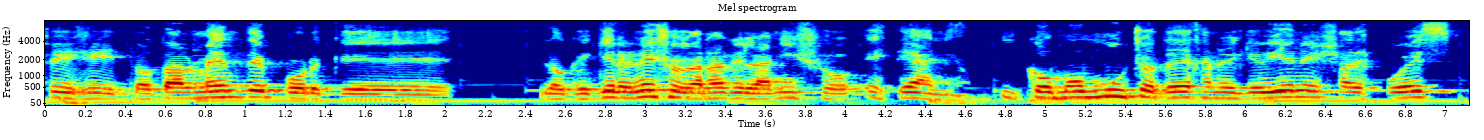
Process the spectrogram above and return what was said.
Sí, sí, totalmente, porque lo que quieren ellos es ganar el anillo este año. Y como mucho te dejan el que viene, ya después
